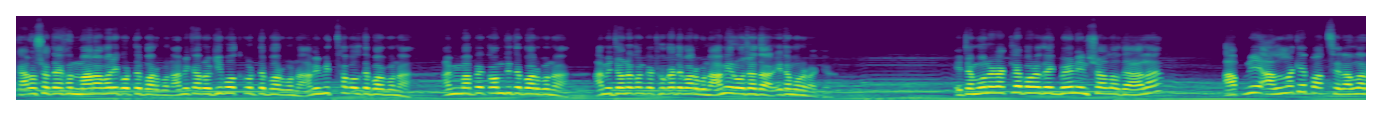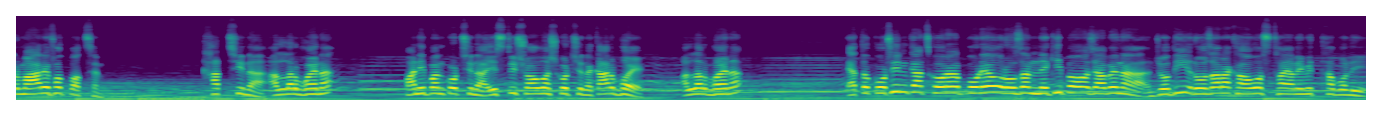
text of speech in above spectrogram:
কারোর সাথে এখন মারামারি করতে পারব না। আমি কারও গিবোধ করতে পারব না। আমি মিথ্যা বলতে পারব না। আমি মাপে কম দিতে পারব না। আমি জনগণকে ঠকাতে পারব না। আমি রোজাদার, এটা মনে রাখা এটা মনে রাখলে পরে দেখবেন, ইনশাআল্লাহ তাআলা, আপনি আল্লাহকে পাচ্ছেন, আল্লাহর মারেফত পাচ্ছেন। খাচ্ছি না, আল্লাহর ভয় না। পানি পান করছি না, স্ত্রী সহবাস করছি না, কার ভয়ে? আল্লাহর ভয় না? এত কঠিন কাজ করার পরেও রোজার নেকি পাওয়া যাবে না। যদি রোজা রাখা অবস্থায় আমি মিথ্যা বলি,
